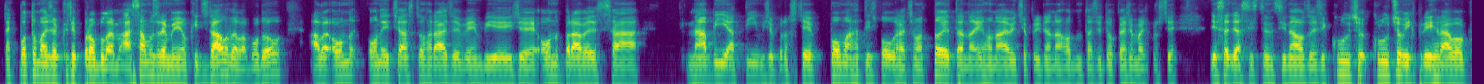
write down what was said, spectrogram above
tak potom máš akože problém. A samozrejme Jokic dal veľa bodov, ale on, on je často hráč v NBA, že on práve sa nabíja tým, že proste pomáha tým spoluhráčom a to je tá jeho najväčšia pridaná hodnota, že dokáže mať proste 10 asistencií naozaj, že kľúčo, kľúčových príhrávok,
